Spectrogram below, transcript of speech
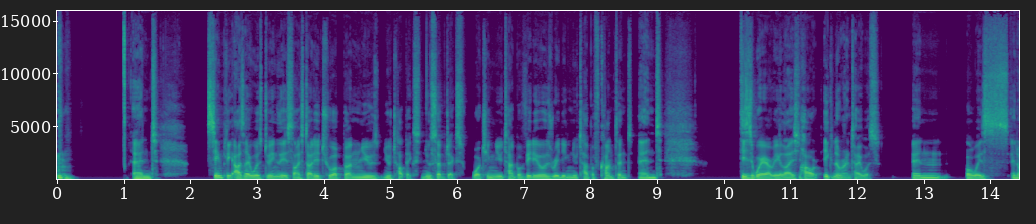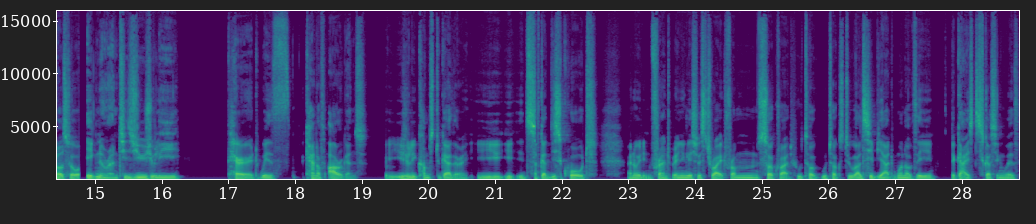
and simply as i was doing this i started to open new new topics new subjects watching new type of videos reading new type of content and this is where i realized how ignorant i was and always and also ignorant is usually paired with kind of arrogance it usually comes together. It's, I've got this quote, I know it in French, but in English it's right from Socrates, who, talk, who talks to Alcibiade, one of the, the guys discussing with.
